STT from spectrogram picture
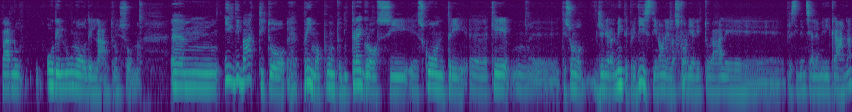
Parlo o dell'uno o dell'altro, insomma. Um, il dibattito, eh, primo appunto di tre grossi eh, scontri eh, che, mm, eh, che, sono generalmente previsti no, nella storia elettorale presidenziale americana,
